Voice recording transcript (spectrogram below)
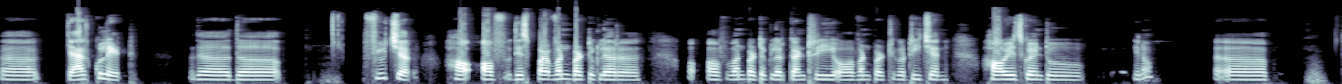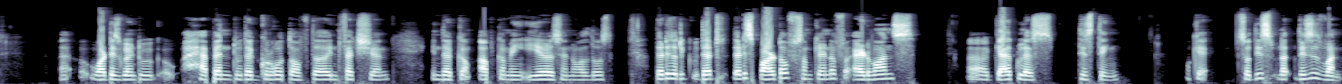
uh, calculate the the future how of this per one particular uh, of one particular country or one particular region how it's going to you know uh, uh, what is going to happen to the growth of the infection in the upcoming years and all those. That is a, that that is part of some kind of advanced uh, calculus this thing. Okay so this this is one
